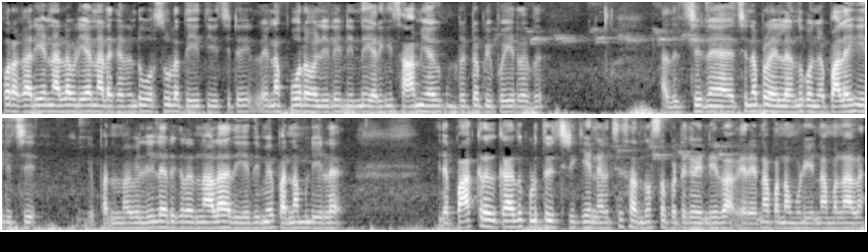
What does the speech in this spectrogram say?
போகிற காரியம் நல்லபடியாக நடக்கணுன்ட்டு ஒரு சூளத்தை ஏற்றி வச்சுட்டு இல்லைன்னா போகிற வழியிலே நின்று இறங்கி சாமியாவது கும்பிட்டுட்டு அப்படி போயிடுறது. அது சின்ன சின்ன பிள்ளையிலேருந்து கொஞ்சம் பழகிருச்சு. இப்போ நம்ம வெளியில் இருக்கிறதுனால அது எதுவுமே பண்ண முடியல. இதை பார்க்குறதுக்காவது கொடுத்து வச்சுருக்கேன்னு நினச்சி சந்தோஷப்பட்டுக்க வேண்டியதான் வேறு என்ன பண்ண முடியும் நம்மளால்?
